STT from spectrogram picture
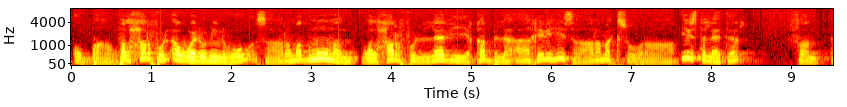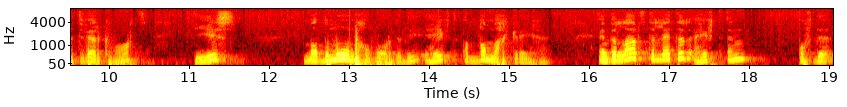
opbouw. فالحرف الأول منه صار مضموما والحرف الذي قبل آخره صار مكسورا. Eerste letter van het werkwoord die is madmoom geworden. Die heeft damma gekregen. En de laatste letter heeft een, of de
